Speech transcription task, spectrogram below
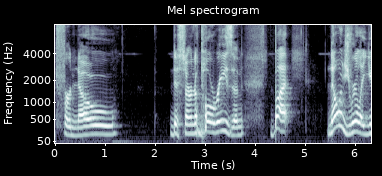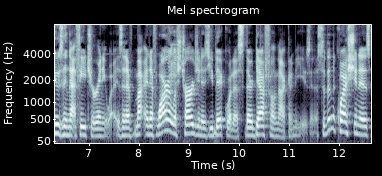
for no discernible reason. But no one's really using that feature anyways. And if my, and if wireless charging is ubiquitous, they're definitely not going to be using it. So then the question is,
